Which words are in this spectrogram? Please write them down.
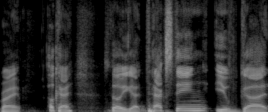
Right. Okay. So you got texting, you've got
